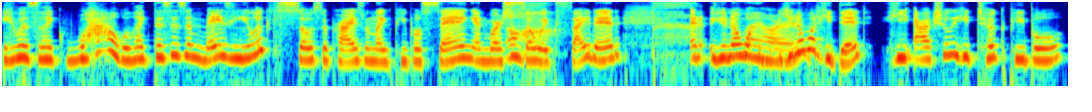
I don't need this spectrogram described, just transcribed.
he was like, wow, like this is amazing. He looked so surprised when like people sang and were so excited. And you know what? You know what he did? He actually he took people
